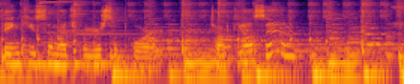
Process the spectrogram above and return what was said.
Thank you so much for your support. Talk to y'all soon.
